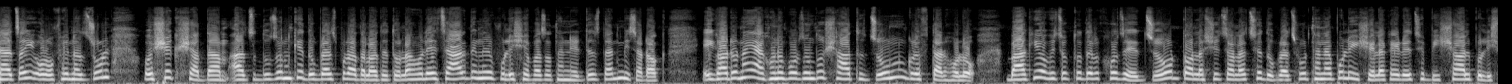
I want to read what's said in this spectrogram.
নাজাই ওরফে নজরুল ও শেখ সাদ্দাম। আজ দুজনকে দুবরাজপুর আদালতে তোলা হলে চার দিনের পুলিশ হেফাজতের নির্দেশ দেন বিচারক। এই ঘটনায় এখনও পর্যন্ত সাত জন গ্রেফতার হলো। বাকি অভিযুক্তদের খোঁজে জোর তল্লাশি চালাচ্ছে দুবরাজপুর থানা পুলিশ। এলাকায় রয়েছে বিশাল পুলিশ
